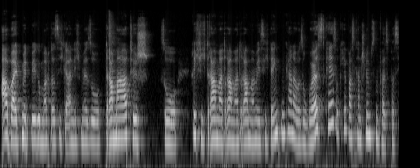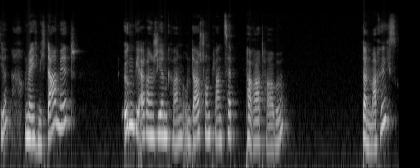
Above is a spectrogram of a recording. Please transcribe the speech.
Arbeit mit mir gemacht, dass ich gar nicht mehr so dramatisch, so richtig Drama, Drama, Drama-mäßig denken kann. Aber so Worst Case, okay, was kann schlimmstenfalls passieren? Und wenn ich mich damit irgendwie arrangieren kann und da schon Plan Z parat habe, dann mache ich's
